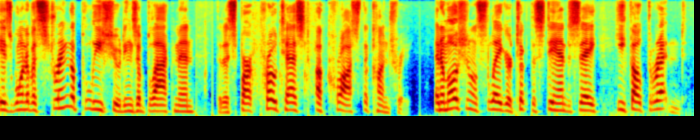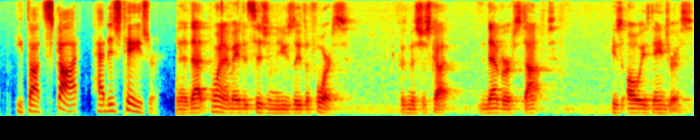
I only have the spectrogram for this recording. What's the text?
is one of a string of police shootings of black men that has sparked protests across the country. An emotional Slager took the stand to say he felt threatened. He thought Scott had his taser. And at that point, I made a decision to use lethal force because Mr. Scott never stopped. He's always dangerous.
